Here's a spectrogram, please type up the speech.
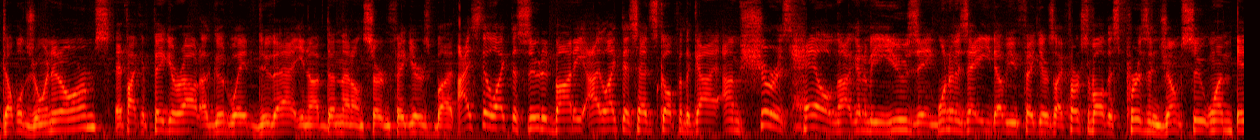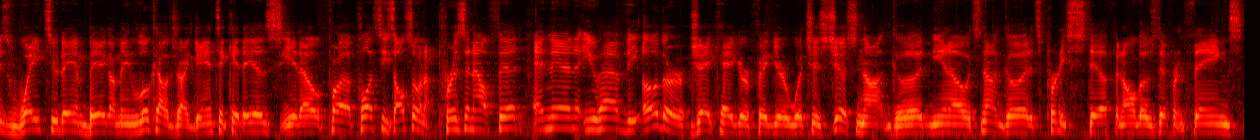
double jointed arms. If I could figure out a good way to do that. You know, I've done that on certain figures, but I still like the suited body. I like this head sculpt for the guy. I'm sure as hell not going to be using one of his AEW figures. Like, first of all, this prison jumpsuit one is way too damn big. I mean, look how gigantic it is, you know. Plus, he's also in a prison outfit. And then you have the other Jake Hager figure, which is just not good. You know, it's not good. It's pretty stiff and all those different things.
